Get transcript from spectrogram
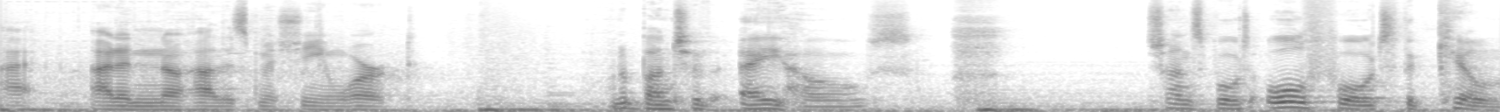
I, I didn't know how this machine worked. What a bunch of a-holes. Transport all four to the Kyln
